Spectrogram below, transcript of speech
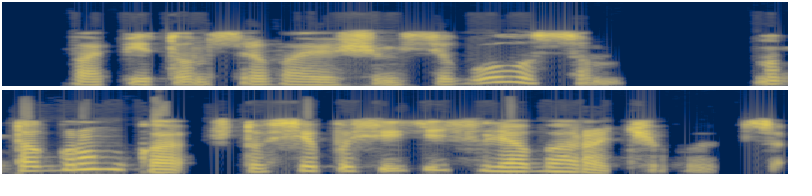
– вопит он срывающимся голосом, но так громко, что все посетители оборачиваются.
